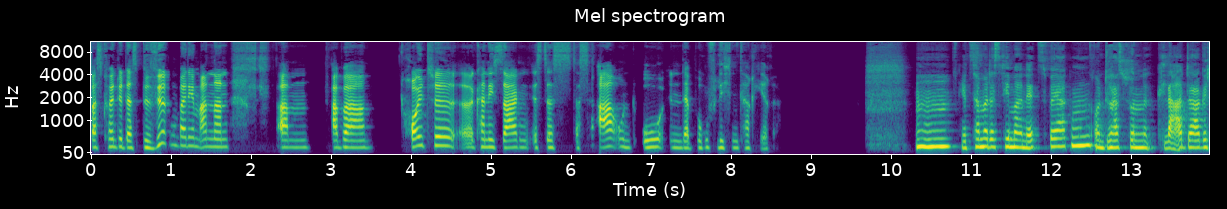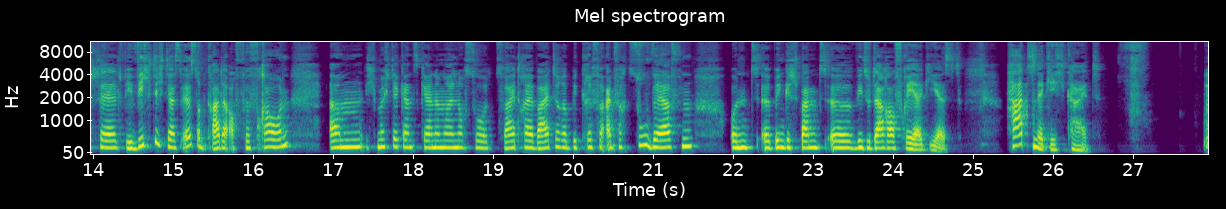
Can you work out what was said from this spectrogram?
was könnte das bewirken bei dem anderen? Ähm, aber heute äh, kann ich sagen, ist das das A und O in der beruflichen Karriere. Mhm. Jetzt haben wir das Thema Netzwerken und du hast schon klar dargestellt, wie wichtig das ist und gerade auch für Frauen. Ähm, ich möchte ganz gerne mal noch so zwei, drei weitere Begriffe einfach zuwerfen und äh, bin gespannt, äh, wie du darauf reagierst. Hartnäckigkeit.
